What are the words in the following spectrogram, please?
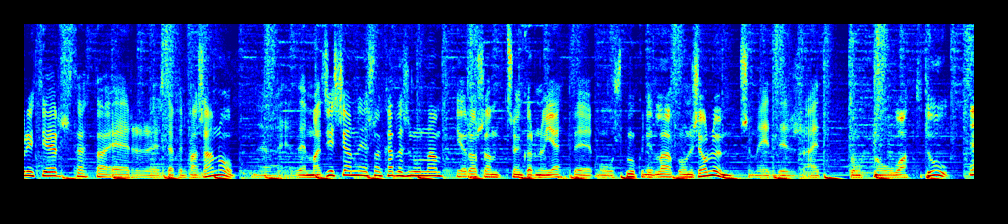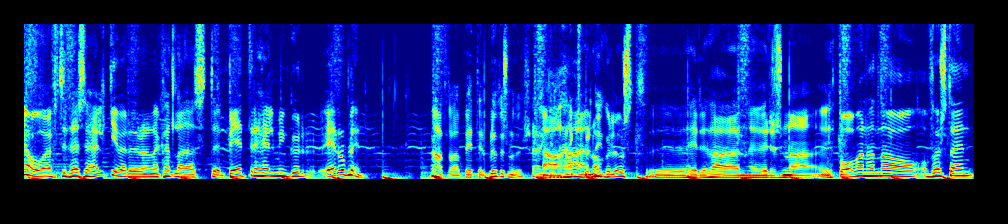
Sprungur nýtt hér, þetta er Stefan Fasano, eða The Magician eins og hann kallar sig núna. Ég er á samt söngarnu Jeppe og sprungur nýtt lag frá henni sjálfum sem heitir I Don't Know What To Do. Já, og eftir þessi helgi verður hann að kallast betri helmingur aeroplane. Það er alltaf betri blutusnúður, Já, það er nokkuð ljóst. Uh, Heyrið það, hann hefur verið svona upp ofan hann á, á föstudaginn.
